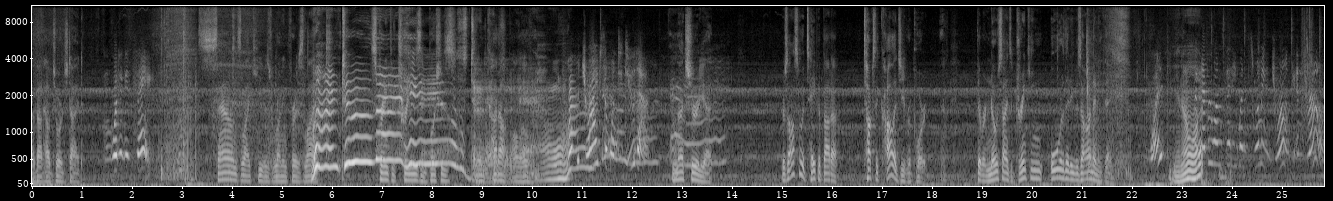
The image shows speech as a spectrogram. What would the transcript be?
about how George died. What did it say? Sounds like he was running for his life. Run to Spraying through the trees and bushes, hills. getting cut up all over. What would drive someone to do that? I'm not sure yet. There's also a tape about a toxicology report. There were no signs of drinking or that he was on anything. What? You know But what? everyone said he went swimming drunk and drowned.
